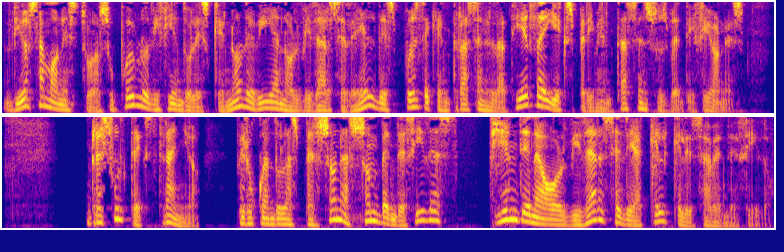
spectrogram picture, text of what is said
Dios amonestó a su pueblo diciéndoles que no debían olvidarse de Él después de que entrasen en la tierra y experimentasen sus bendiciones. Resulta extraño, pero cuando las personas son bendecidas tienden a olvidarse de aquel que les ha bendecido.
